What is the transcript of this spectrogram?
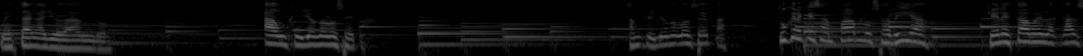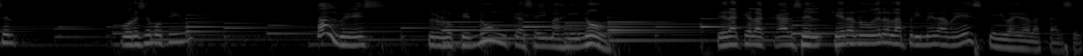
me están ayudando. Aunque yo no lo sepa. Aunque yo no lo sepa. ¿Tú crees que San Pablo sabía que él estaba en la cárcel por ese motivo? Tal vez, pero lo que nunca se imaginó era que la cárcel, que era, no era la primera vez que iba a ir a la cárcel,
